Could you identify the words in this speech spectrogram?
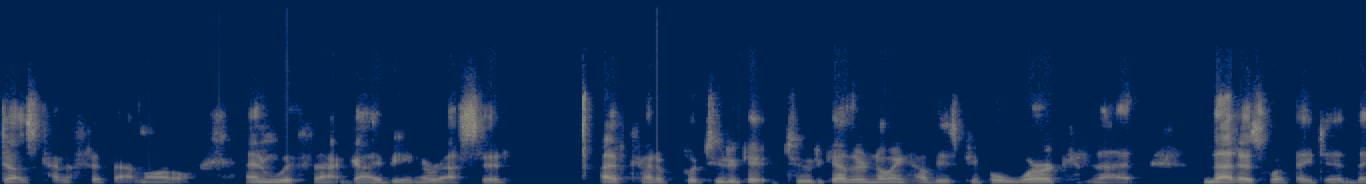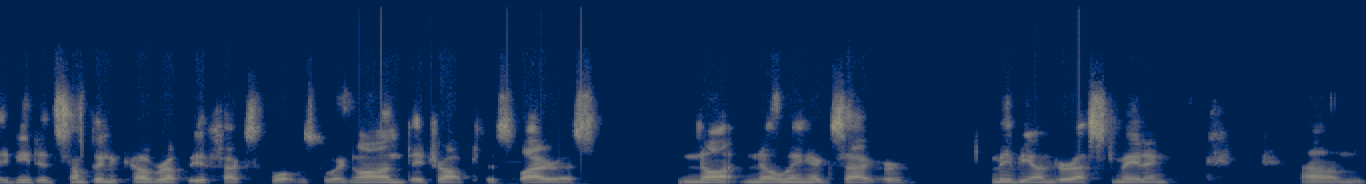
does kind of fit that model. And with that guy being arrested i've kind of put two to two together knowing how these people work that that is what they did. They needed something to cover up the effects of what was going on. They dropped this virus not knowing exact or maybe underestimating um,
